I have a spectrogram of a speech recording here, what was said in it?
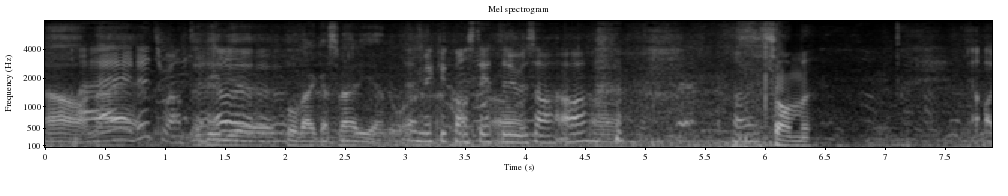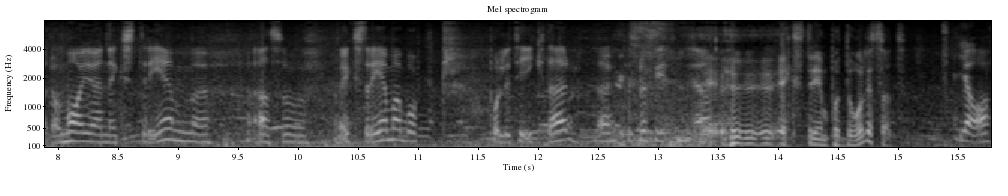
Ja, nej, nej, det tror jag inte. Vi vill ju påverka Sverige ändå. Det är mycket konstigheter ja. i USA. Ja. ja. Som? Ja, de har ju en extrem, alltså, extrem abortpolitik där. där Ex ja. Extrem på ett dåligt sätt? Ja,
